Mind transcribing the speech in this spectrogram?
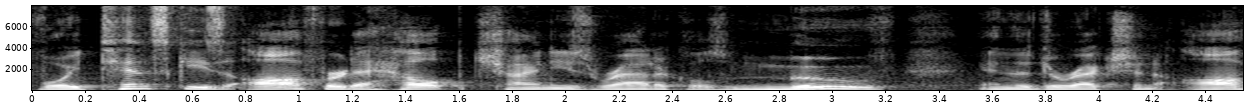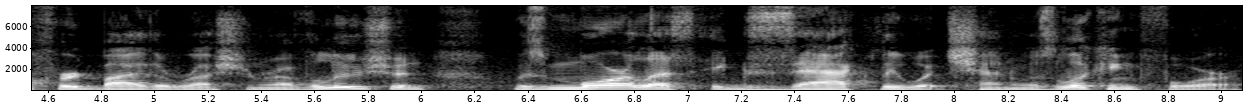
Voitinsky's offer to help Chinese radicals move in the direction offered by the Russian Revolution was more or less exactly what Chen was looking for.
